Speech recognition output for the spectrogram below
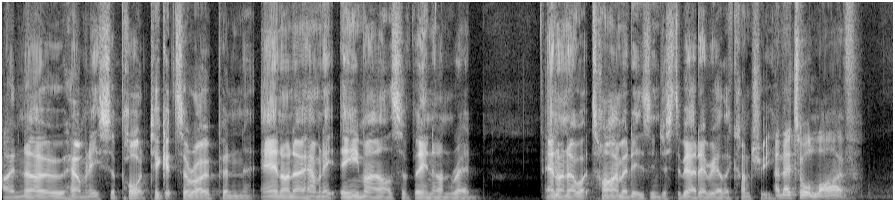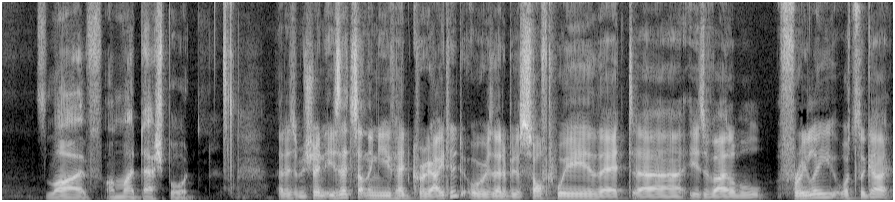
I know how many support tickets are open. And I know how many emails have been unread. And I know what time it is in just about every other country. And that's all live. It's live on my dashboard. That is a machine. Is that something you've had created, or is that a bit of software that uh, is available freely? What's the go?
